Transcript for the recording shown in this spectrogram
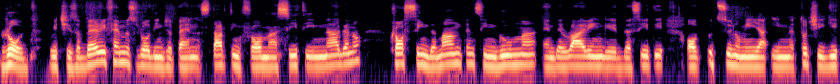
Road, which is a very famous road in Japan, starting from a city in Nagano, crossing the mountains in Gunma and arriving at the city of Utsunomiya in Tochigi.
